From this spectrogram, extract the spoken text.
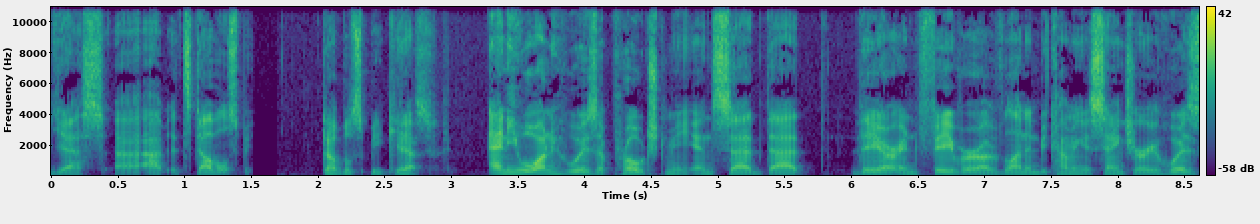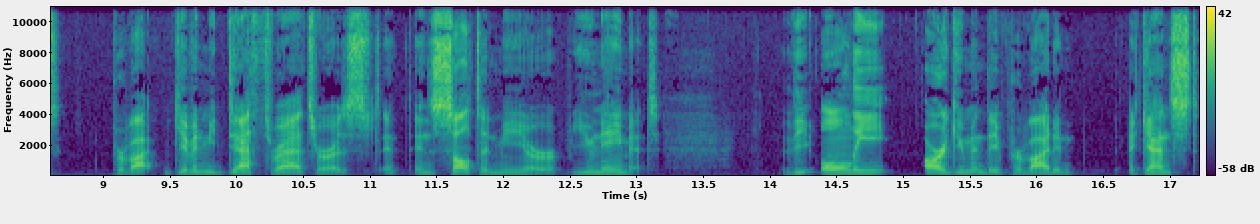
Yes, uh, it's doublespeak. Doublespeak, Yep. yes. Anyone who has approached me and said that they are in favor of London becoming a sanctuary, who has provi- given me death threats or has insulted me or you name it, the only argument they've provided against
